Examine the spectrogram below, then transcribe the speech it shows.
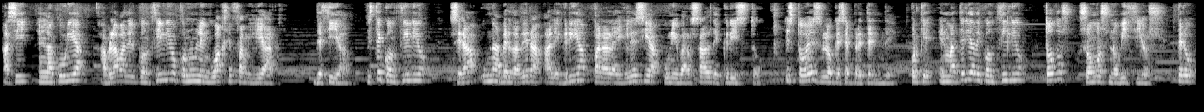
Así, en la curia hablaba del concilio con un lenguaje familiar. Decía, este concilio será una verdadera alegría para la Iglesia Universal de Cristo. Esto es lo que se pretende, porque en materia de concilio todos somos novicios, pero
